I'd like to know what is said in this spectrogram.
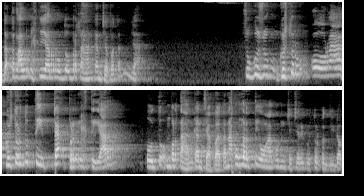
tidak terlalu ikhtiar untuk mempertahankan jabatan. Enggak. Sungguh-sungguh Gus Dur ora, Gus Dur itu tidak berikhtiar untuk mempertahankan jabatan. Aku ngerti wong aku jejeri Gus Dur bendina.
